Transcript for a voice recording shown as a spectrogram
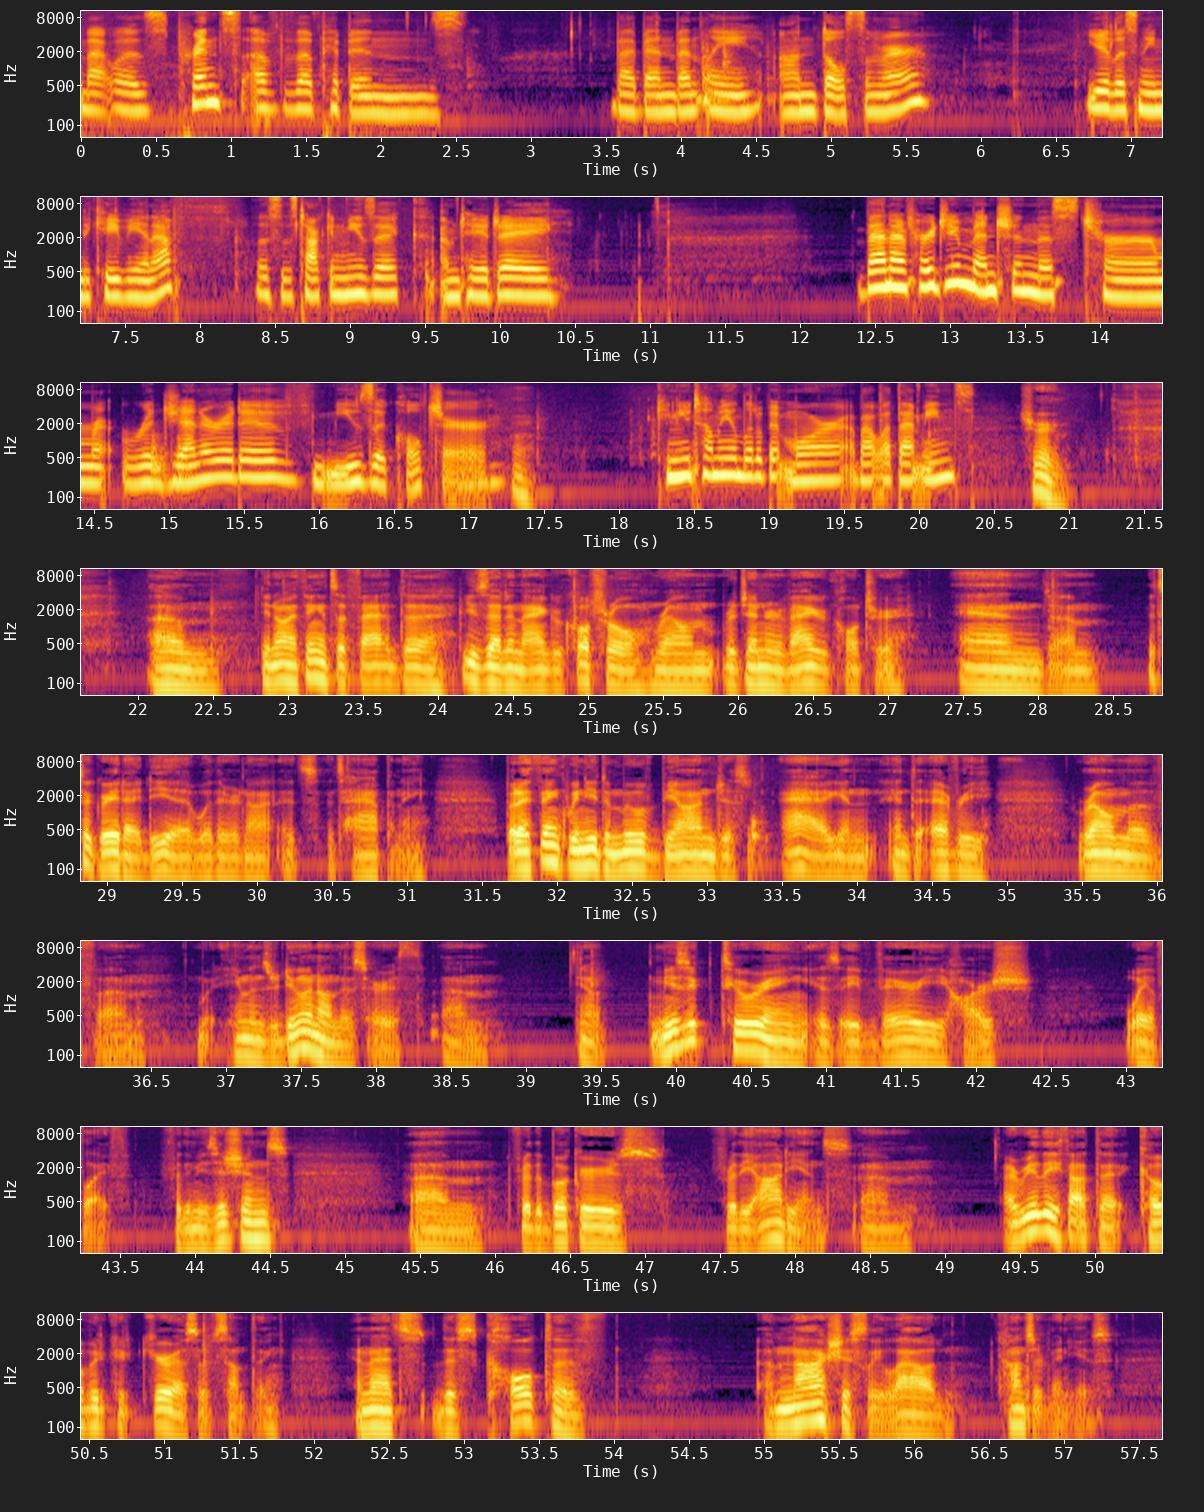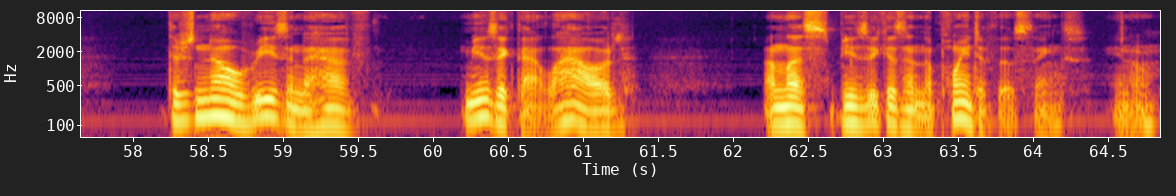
That was Prince of the Pippins by Ben Bentele on Dulcimer. You're listening to KVNF. This is Talking Music. I'm Taya Jae. Ben, I've heard you mention this term regenerative music culture. Hmm. Can you tell me a little bit more about what that means? Sure. Um, you know, I think it's a fad to use that in the agricultural realm, regenerative agriculture. And um, it's a great idea, whether or not it's it's happening. But I think we need to move beyond just ag and into every realm of um, what humans are doing on this earth. Um, you know, music touring is a very harsh way of life for the musicians, um, for the bookers, for the audience. Um, I really thought that COVID could cure us of something, and that's this cult of obnoxiously loud concert venues there's no reason to have music that loud unless music isn't the point of those things, you know?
